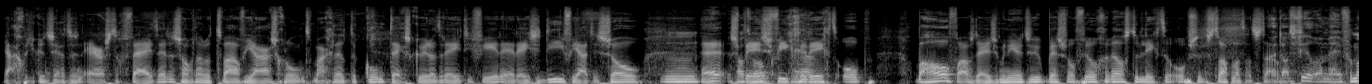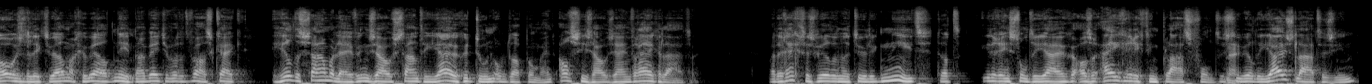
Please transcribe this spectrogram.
Ja, goed, je kunt zeggen het is een ernstig feit, hè, de zogenaamde 12-jaarsgrond. Maar gelet op de context kun je dat relativeren. En recidive, ja, het is zo hè, specifiek ook, ja. gericht op... Behalve als deze meneer natuurlijk best wel veel geweldsdelicten op zijn strafblad had staan. Dat viel wel mee. Vermogensdelict wel, maar geweld niet. Maar weet je wat het was? Kijk, heel de samenleving zou staan te juichen toen op dat moment... als hij zou zijn vrijgelaten. Maar de rechters wilden natuurlijk niet dat iedereen stond te juichen... als er eigen richting plaatsvond. Dus Nee. die wilden juist laten zien,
